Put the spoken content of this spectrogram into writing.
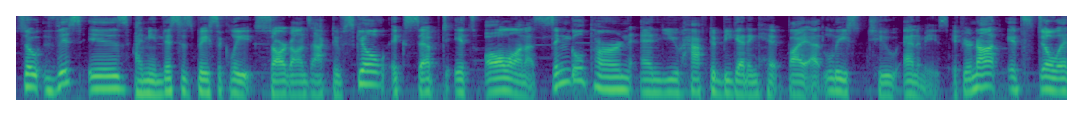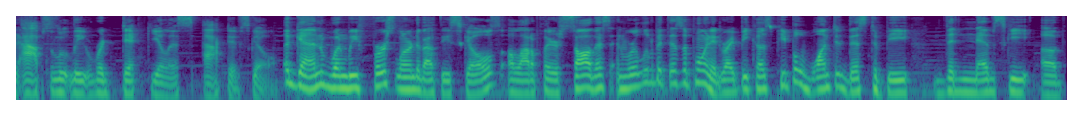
So this is I mean this is basically Sargon's active skill except it's all on a single turn and you have to be getting hit by at least two enemies. If you're not it's still an absolutely ridiculous active skill. Again when we first learned about these skills a lot of players saw this and were a little bit disappointed right? Because people wanted this to be the Nevsky of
